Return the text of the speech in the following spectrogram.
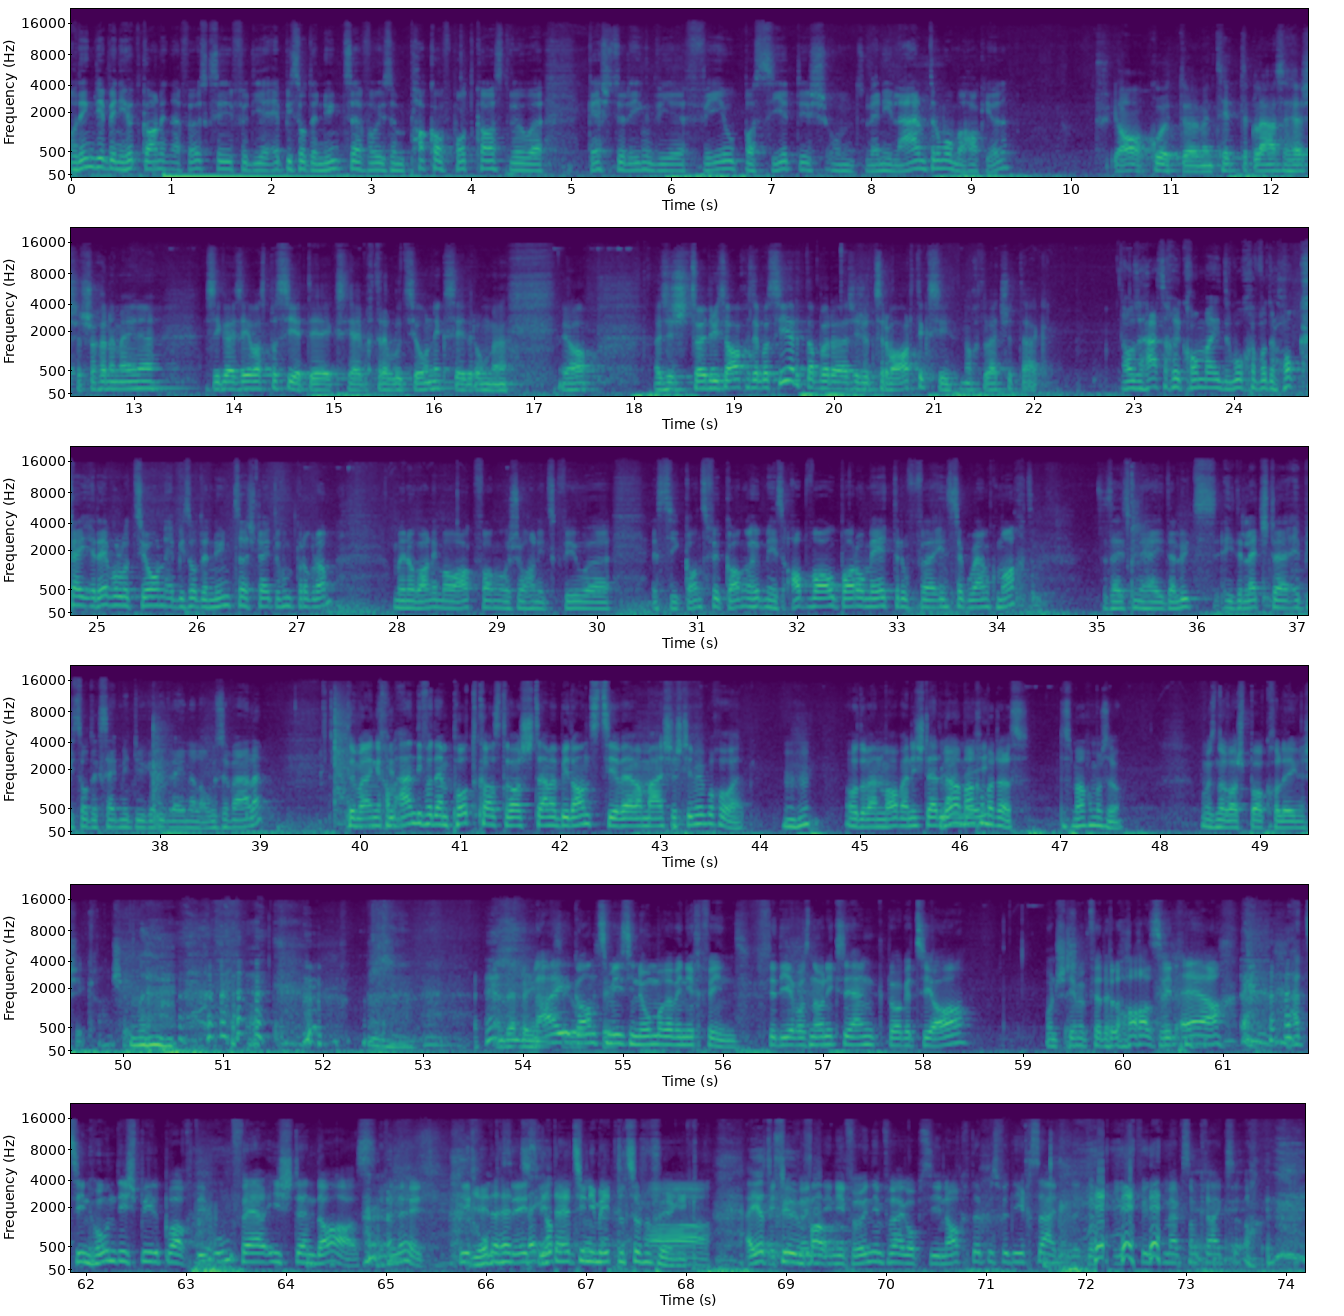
Und irgendwie bin ich heute gar nicht nervös für die Episode 19 von unserem Pack-Off-Podcast, weil äh, gestern irgendwie viel passiert ist und wenig Lärm drumherum habe, oder? Ja, gut, äh, wenn du Titel gelesen hast, hast du schon können meinen, sie weiss eh, was passiert. Ich habe einfach die Revolution nicht gesehen, darum, äh, ja. Es sind zwei, drei Sachen passiert, aber äh, es war ja zu erwarten gewesen, nach den letzten Tagen. Also herzlich willkommen in der Woche von der Hockey-Revolution, Episode 19 steht auf dem Programm. Wir haben noch gar nicht mal angefangen, aber schon habe ich das Gefühl, äh, es sind ganz viel gegangen. Heute haben wir ein Abwahlbarometer auf äh, Instagram gemacht. Das heisst, wir haben den Leuten in der letzten Episode gesagt, wir würden wieder einen auswählen. Können wir eigentlich am Ende von diesem Podcast rasch zusammen Bilanz ziehen, wer am meisten Stimmen bekommen hat? Mhm. Oder wenn mal, wenn ich stelle. Ja, machen wir das. Das machen wir so. Ich muss noch rasch ein paar Kollegen schicken. Nein, ganz miese Nummern, wie ich finde. Für die, die es noch nicht gesehen haben, schauen sie an und stimmen für den Lars, weil er hat seinen Hund ins Spiel gebracht. Wie unfair ist denn das? Ich nicht. Ich jeder hat, jeder hat seine Mittel zur Verfügung. Ah, ah, jetzt das Gefühl, im Fall... deine Freundin fragen, ob sie nackt etwas für dich sagt. Viel Aufmerksamkeit so.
